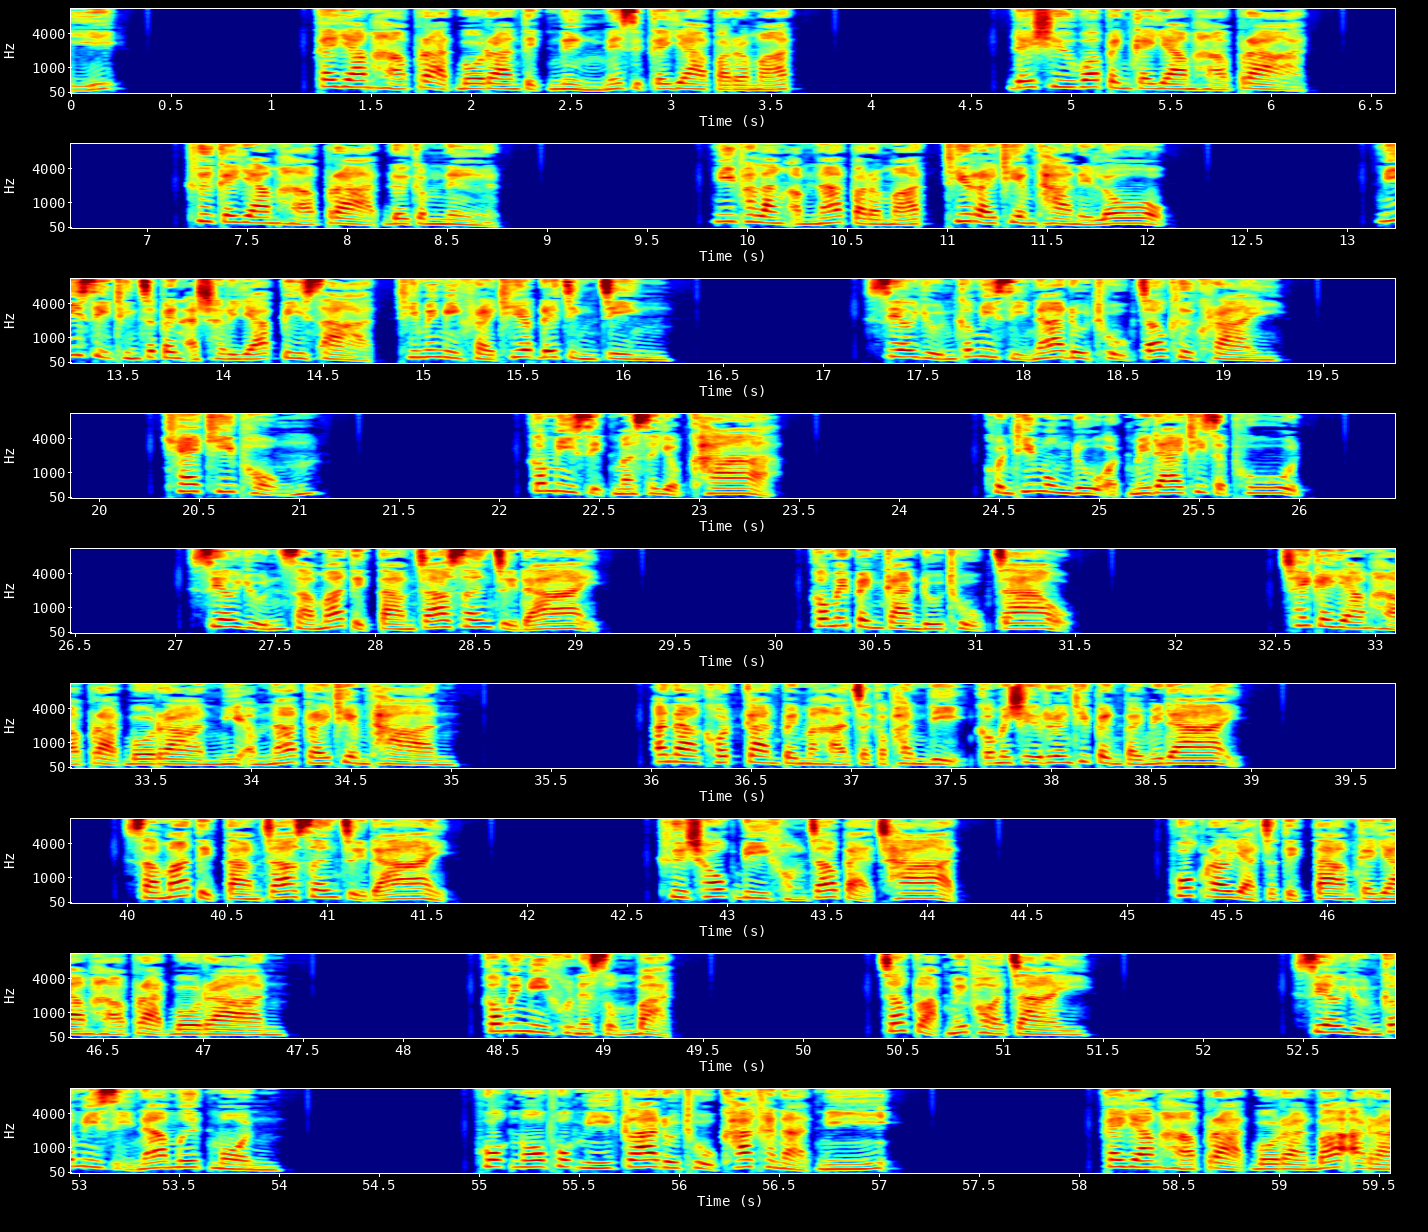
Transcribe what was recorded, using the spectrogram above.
กยามหาปราดโบราณติดหนึ่งในสิกยาปรมัตได้ชื่อว่าเป็นกยามหาปราดคือกยามหาปราดโดยกำเนิด มีพลังอำนาจปรมัตที่ไร้เทียมทานในโลก นี่สิถึงจะเป็นอัจฉริยะปีศาจที่ไม่มีใครเทียบได้จริง ๆ เซียวหยุนก็มีสีหน้าดูถูกเจ้าคือใคร แค่ขี้ผง ก็มีสิทธิ์มาสยบข้า คนที่มุงดูอดไม่ได้ที่จะพูด เซียวหยุนสามารถติดตามเจ้าเซิ่งจือได้ ก็ไม่เป็นการดูถูกเจ้า ใช่กยามหาปราดโบราณมีอำนาจไร้เทียมทาน อนาคตการเป็นมหาจักรพันดิก็ไม่ใช่เรื่องที่เป็นไปไม่ได้ สามารถติดตามเจ้าเซิ่งจือได้ คือโชคดีของเจ้าแปดชาติ พวกเราอยากจะติดตามกยามหาปราดโบราณ ก็ไม่มีคุณสมบัติ เจ้ากลับไม่พอใจ เซียวหยุนก็มีสีหน้ามืดมน พวกโง่พวกนี้กล้าดูถูกข้าขนาดนี้กายามหาปราดโบราณบ้าอะไร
